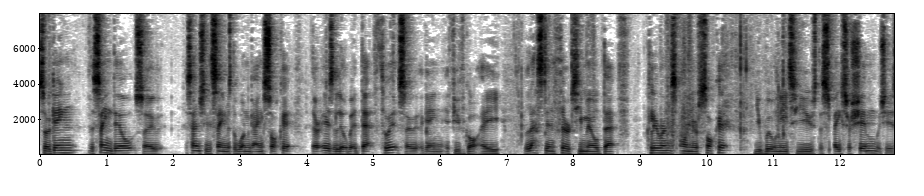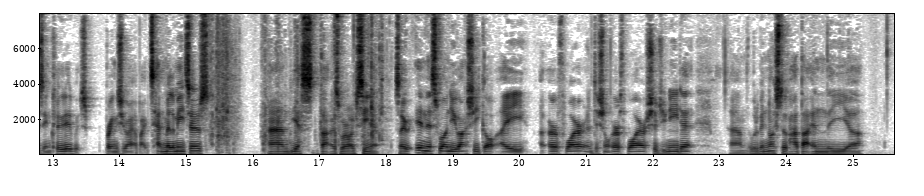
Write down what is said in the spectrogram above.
So again, the same deal. So essentially the same as the one gang socket. There is a little bit of depth to it. So again, if you've got a less than 30 mil depth clearance on your socket, you will need to use the spacer shim, which is included, which brings you out about 10 millimeters. And yes, that is where I've seen it. So in this one, you actually got a, a earth wire, an additional earth wire, should you need it. Um, it would have been nice to have had that in the uh,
